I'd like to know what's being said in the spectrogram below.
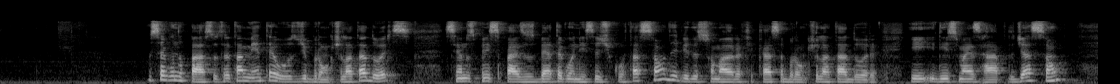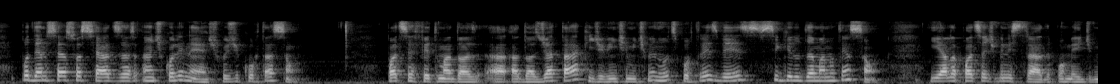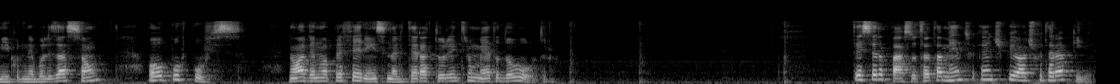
O segundo passo do tratamento é o uso de broncodilatadores, sendo os principais os beta-agonistas de curtação, devido à sua maior eficácia broncodilatadora e início mais rápido de ação, podendo ser associados a anticolinérgicos de curtação. Pode ser feita uma dose, a, a, dose de ataque de 20 a 20 minutos por três vezes, seguido da manutenção. E ela pode ser administrada por meio de micronebulização ou por puffs, não havendo uma preferência na literatura entre um método ou outro. Terceiro passo do tratamento é a antibiótico terapia.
